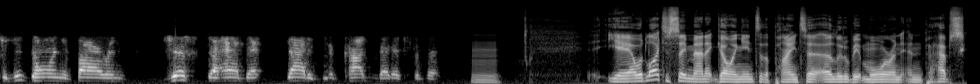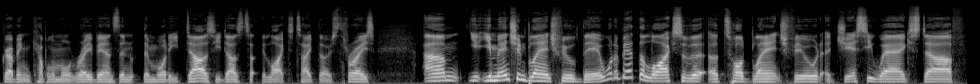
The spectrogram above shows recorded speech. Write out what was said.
to get going and firing just to have that guy to give Cotton that extra break. Mm. Yeah, I would like to see Manek going into the paint a, a little bit more and, and, perhaps grabbing a couple of more rebounds than, than what he does. He does t- like to take those threes. Um, you, you, mentioned Blanchfield there. What about the likes of a, a Todd Blanchfield, a Jesse Wagstaff,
